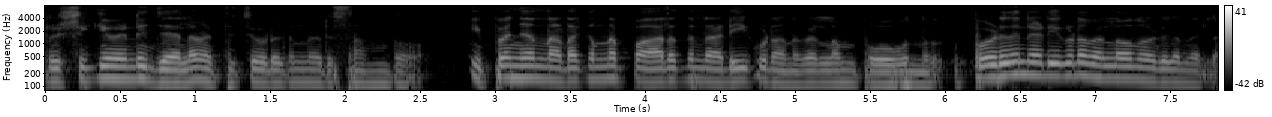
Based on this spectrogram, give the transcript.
കൃഷിക്ക് വേണ്ടി ജലം എത്തിച്ചു കൊടുക്കുന്ന ഒരു സംഭവം. ഇപ്പം ഞാൻ നടക്കുന്ന പാലത്തിന്റെ അടിയിൽ കൂടാണ് വെള്ളം പോകുന്നത്. ഇപ്പോഴിതിന്റെ അടിയിൽ കൂടെ വെള്ളമൊന്നും ഒഴുകുന്നില്ല.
